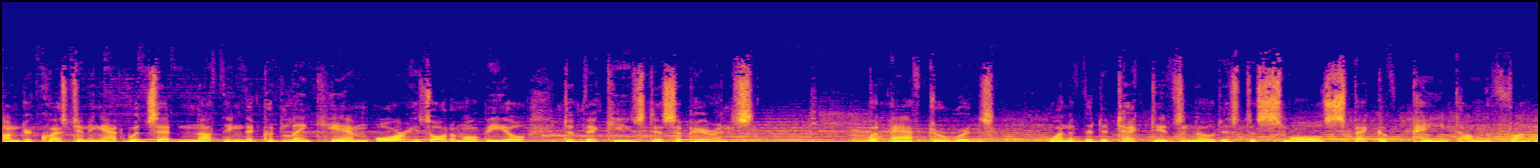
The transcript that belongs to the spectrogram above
Under questioning, Atwood said nothing that could link him or his automobile to Vicki's disappearance. But afterwards, one of the detectives noticed a small speck of paint on the front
